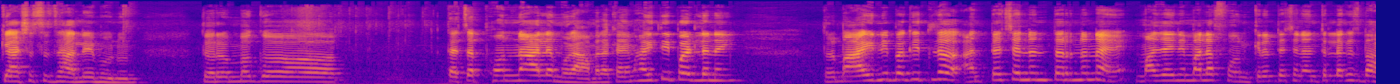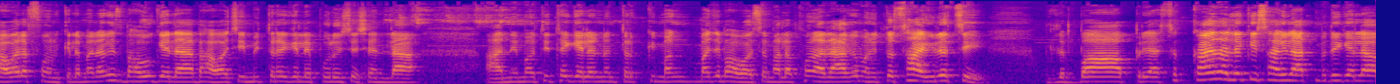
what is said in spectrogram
की असं झालं आहे म्हणून. तर मग त्याचा फोन न आल्यामुळं आम्हाला काही माहिती पडलं नाही. तर मग आईने बघितलं आणि त्याच्यानंतर नाही माझ्या आईने मला फोन केला आणि त्याच्यानंतर लगेच भावाला फोन केला. मला लगेच भाऊ गेला भावाचे मित्र गेले पोलीस स्टेशनला. आणि मग तिथे गेल्यानंतर की मग माझ्या भावाचा मला फोन आला अगं म्हणे तो साहिलच आहे. म्हटलं बापरे असं काय झालं की साहिल आतमध्ये गेला?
